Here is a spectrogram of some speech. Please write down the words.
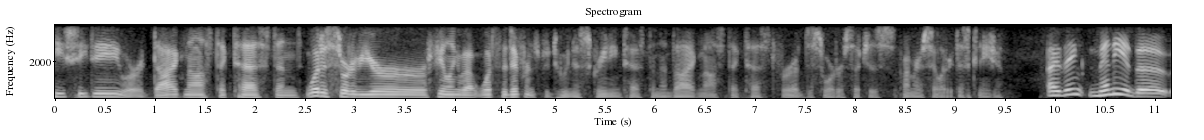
PCD or a diagnostic test? And what is sort of your feeling about what's the difference between a screening test and a diagnostic test for a disorder such as primary ciliary dyskinesia? I think many of the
